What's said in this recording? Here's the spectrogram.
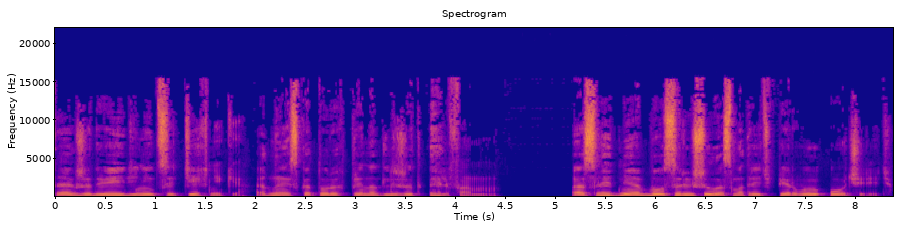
Также две единицы техники, одна из которых принадлежит эльфам. Последнее босс решил осмотреть в первую очередь.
